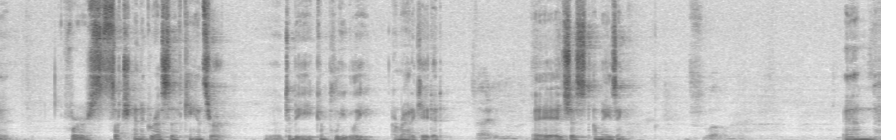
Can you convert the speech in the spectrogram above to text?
uh, for such an aggressive cancer uh, to be completely eradicated, it's just amazing. And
